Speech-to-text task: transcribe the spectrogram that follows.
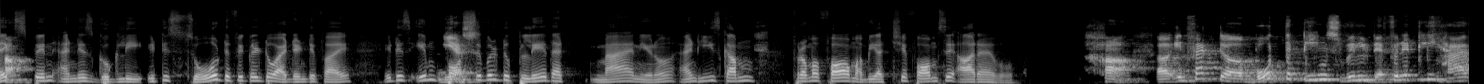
leg हाँ. spin and his googly, it is so difficult to identify. It is impossible yes. to that man. You know, and he's come from a form अभी अच्छे फॉर्म से आ रहा है वो। हाँ in fact both the teams will definitely have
